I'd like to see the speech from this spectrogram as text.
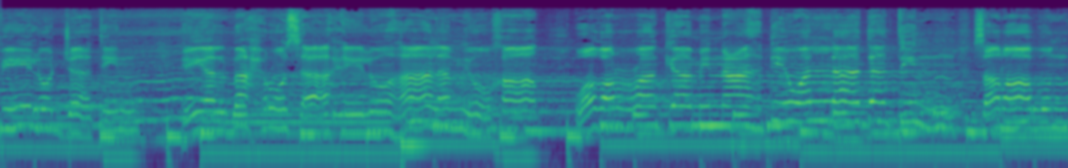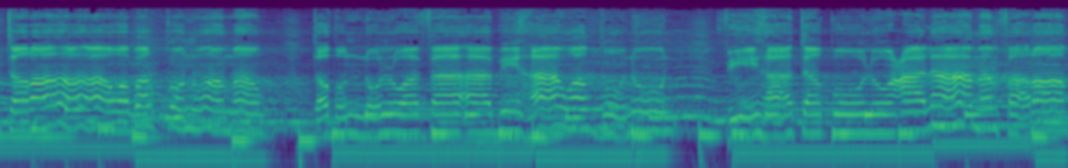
في لجة هي البحر ساحلها لم يخاض. وغرك من عهد ولادة سراب ترى وبرق ومض تظن الوفاء بها والظنون فيها تقول على من فرض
